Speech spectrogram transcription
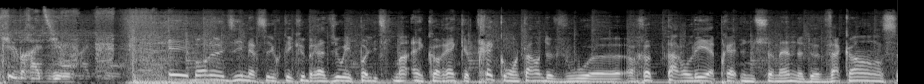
Cube Radio. Et bon lundi, merci d'écouter Cube Radio et Politiquement Incorrect. Très content de vous euh, reparler après une semaine de vacances.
